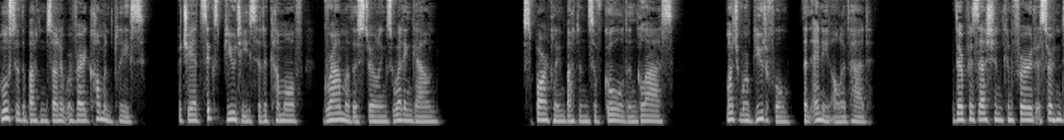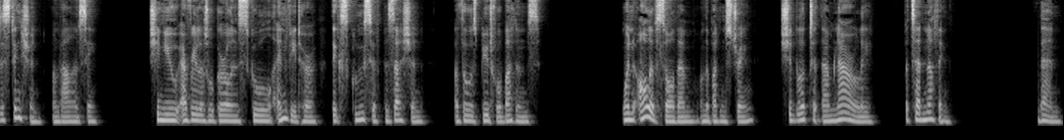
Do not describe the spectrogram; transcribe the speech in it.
Most of the buttons on it were very commonplace, but she had six beauties that had come off grandmother Stirling's wedding gown. Sparkling buttons of gold and glass, much more beautiful than any Olive had. Their possession conferred a certain distinction on Valancy. She knew every little girl in school envied her the exclusive possession of those beautiful buttons. When Olive saw them on the button string, she looked at them narrowly, but said nothing. Then,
